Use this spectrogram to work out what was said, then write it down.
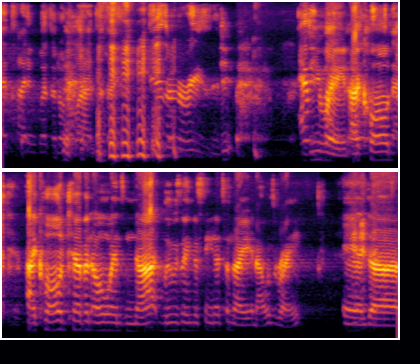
the title wasn't on the line tonight. There's a reason. D- Everybody Dwayne, I called- I called Kevin Owens not losing to Cena tonight, and I was right. And uh,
